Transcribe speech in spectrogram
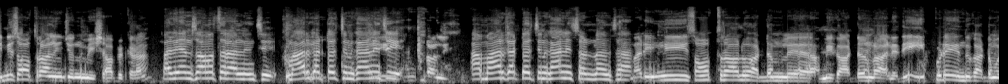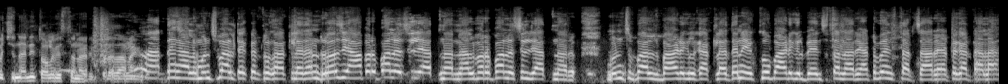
ఎన్ని సంవత్సరాల నుంచి ఉంది మీ షాప్ ఇక్కడ? పదిహేను సంవత్సరాల నుంచి. మార్కెట్ వచ్చిన కాడి నుంచి సంవత్సరాల నుంచి. ఆ మార్కెట్ వచ్చిన కాడి నుంచి ఉంటున్నాం సార్. మరి ఇన్ని సంవత్సరాలు అడ్డం లే మీకు అడ్డం రానిది. ఇప్పుడే ఎందుకు అడ్డం వచ్చిందని తొలగిస్తున్నారు ప్రధానంగా. అర్థం కాదు మున్సిపాలిటీ టికెట్లు కట్టలేదని రోజు యాభై రూపాయలు వసూలు చేస్తున్నారు. నలభై రూపాయలు వసూలు చేస్తున్నారు. మున్సిపల్ బాడిగలు కట్టలేదని ఎక్కువ బాడిగలు పెంచుతున్నారు. ఎట్ట పెంచుతారు సార్? ఎట్ట కట్టాలా?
